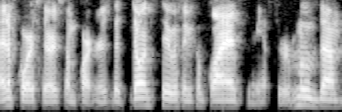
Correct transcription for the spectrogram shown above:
And of course, there are some partners that don't stay within compliance, and we have to remove them.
